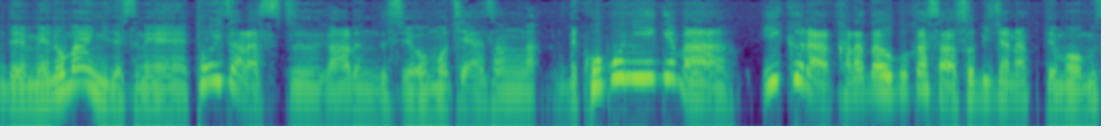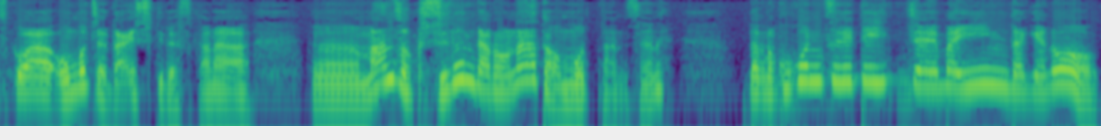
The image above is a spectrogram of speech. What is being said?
ん、で、目の前にですね、トイザラスがあるんですよ、おもちゃ屋さんが。で、ここに行けば、いくら体を動かす遊びじゃなくても、息子はおもちゃ大好きですから、うん、満足するんだろうなとは思ったんですよね。だからここに連れて行っちゃえばいいんだけど、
